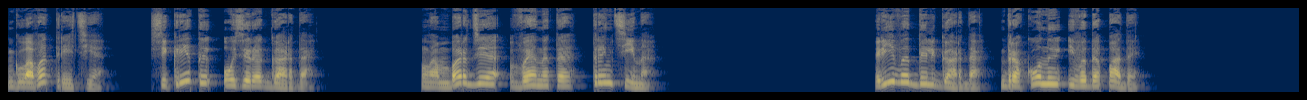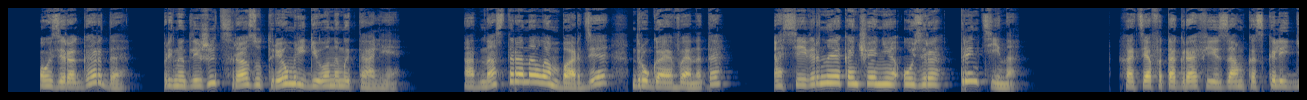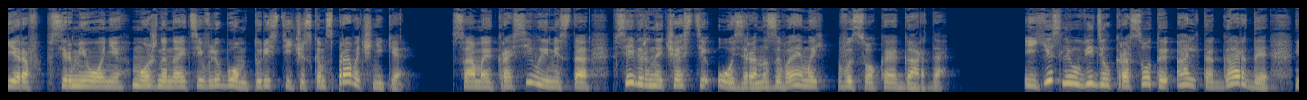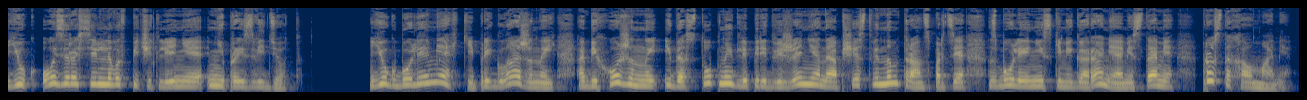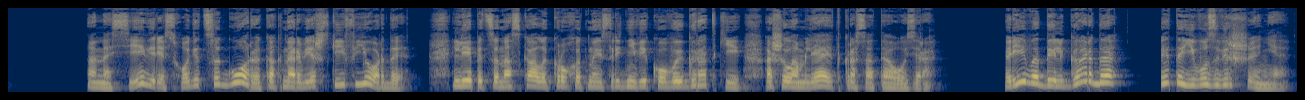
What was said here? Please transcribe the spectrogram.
Глава третья. Секреты озера Гарда. Ломбардия, Венета, Трентино. Рива дель Гарда. Драконы и водопады. Озеро Гарда принадлежит сразу трем регионам Италии. Одна сторона Ломбардия, другая Венета, а северное окончание озера Трентино. Хотя фотографии замка Скалигеров в Сермионе можно найти в любом туристическом справочнике, самые красивые места в северной части озера, называемой Высокая Гарда. И если увидел красоты Альта Гарды, юг озера сильного впечатления не произведет. Юг более мягкий, приглаженный, обихоженный и доступный для передвижения на общественном транспорте с более низкими горами, а местами просто холмами. А на севере сходятся горы, как норвежские фьорды. Лепятся на скалы крохотные средневековые городки, ошеломляет красота озера. Рива дель Гарда – это его завершение.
